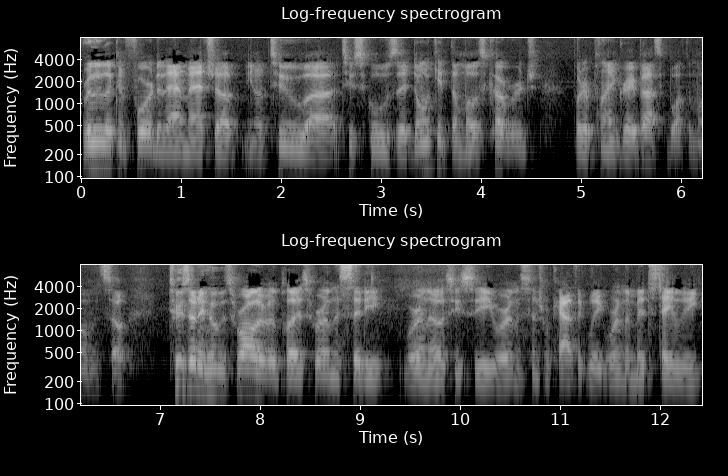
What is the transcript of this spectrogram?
Really looking forward to that matchup. You know, two uh, two schools that don't get the most coverage, but are playing great basketball at the moment. So 270 Hoops, we're all over the place. We're in the city, we're in the OCC, we're in the Central Catholic League, we're in the Mid State League.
